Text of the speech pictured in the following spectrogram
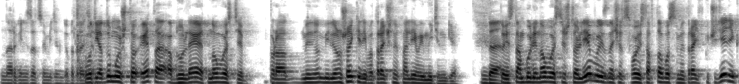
на организацию митинга потратили. Вот я думаю, что это обнуляет новости про миллион шекелей, потраченных на левые митинги. Да. То есть там были новости, что левые, значит, свой с автобусами тратят кучу денег,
